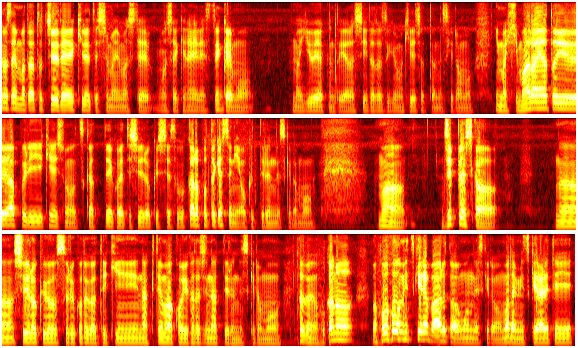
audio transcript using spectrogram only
すいませんまた途中で切れてしまいまして申し訳ないです。前回もまあゆうやくんとやらせていただいた時も切れちゃったんですけども今ヒマラヤというアプリケーションを使ってこうやって収録してそこからポッドキャストに送ってるんですけどもまあ10分しかな収録をすることができなくてまあこういう形になってるんですけども多分他の、まあ、方法を見つければあるとは思うんですけどもまだ見つけられて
